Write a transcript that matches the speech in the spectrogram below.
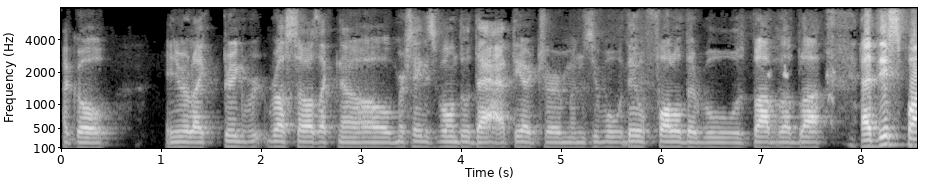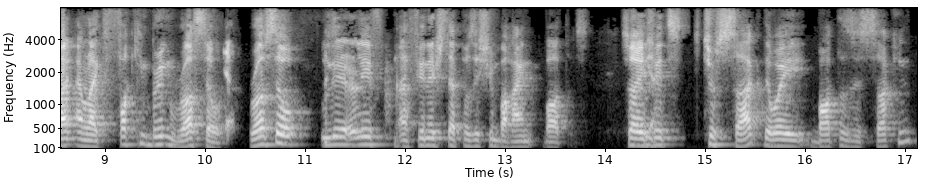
ago, and you were like bring Russell. I was like, no, Mercedes won't do that. They are Germans. You will they will follow the rules. Blah blah blah. At this point, I'm like, fucking bring Russell. Yeah. Russell literally uh, finished that position behind Bottas. So if yeah. it's to suck the way Bottas is sucking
